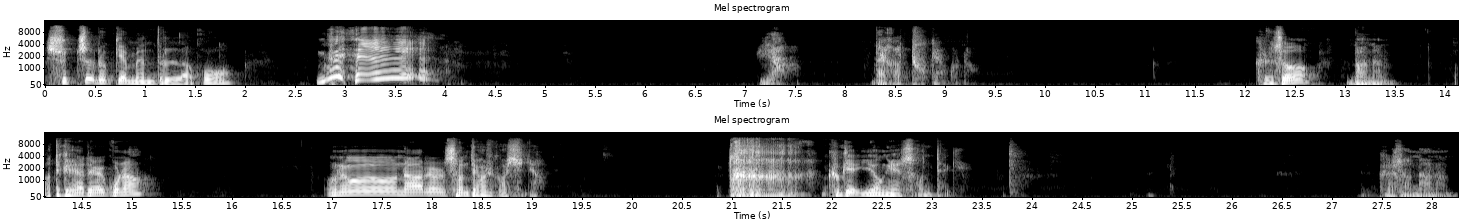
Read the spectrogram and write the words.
쑥스럽게 만들라고 네. 야, 내가 두 개구나. 그래서 나는 어떻게 해야 되겠구나? 어느 나를 선택할 것이냐? 다 그게 영의 선택이. 그래서 나는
